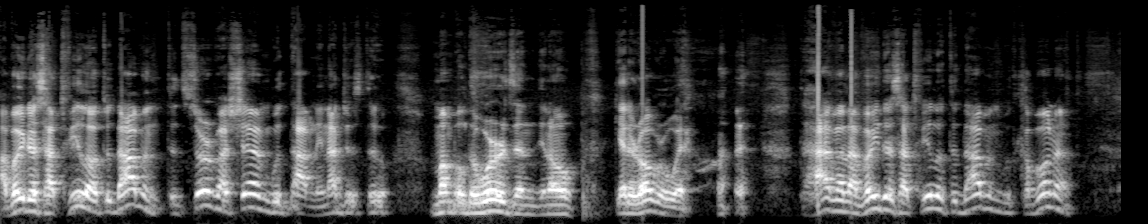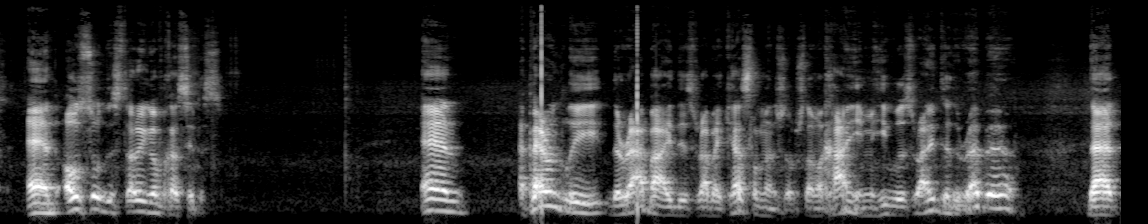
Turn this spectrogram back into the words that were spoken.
avodas hatfila to daven to serve Hashem with davening, not just to mumble the words and you know get it over with. to have an avodas hatfila to daven with kavona, and also the studying of Chassidus. And apparently, the rabbi, this Rabbi Kesselman, Shlomo Chaim, he was writing to the Rebbe that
